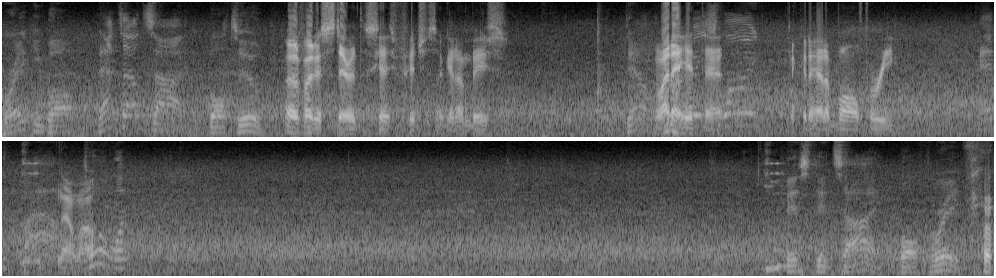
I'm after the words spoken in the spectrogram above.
Breaking ball. That's outside. Ball two. What if I just stare at this guy's pitches? I'll get on base. Why'd I hit that? I could have had a ball three. Oh, and foul. No, well. Two and one. Missed inside. Ball three.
